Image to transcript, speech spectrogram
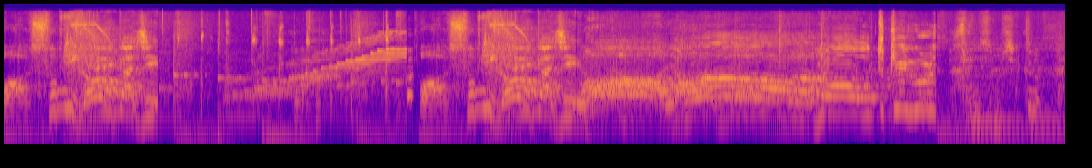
와, 수비가. 여기까지. 와, 수비가. 여기까지. 와. 야. 야 어떻게 이걸? 좀 시끄럽다.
